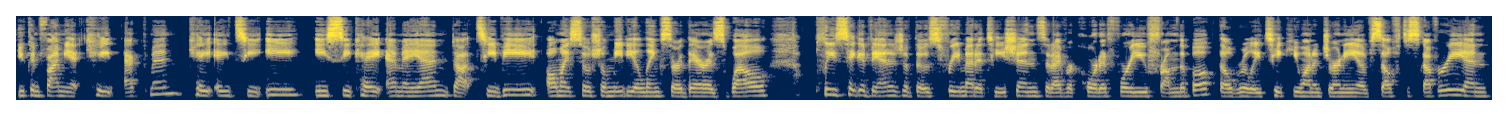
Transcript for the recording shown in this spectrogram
You can find me at Kate Eckman, K A T E E C K M A N dot TV. All my social media links are there as well please take advantage of those free meditations that I've recorded for you from the book. They'll really take you on a journey of self discovery. And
